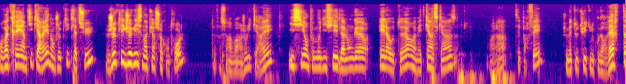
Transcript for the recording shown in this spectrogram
On va créer un petit carré, donc je clique là-dessus. Je clique, je glisse en appuyant sur CTRL, de façon à avoir un joli carré. Ici, on peut modifier la longueur et la hauteur. On va mettre 15-15. Voilà, c'est parfait. Je mets tout de suite une couleur verte.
